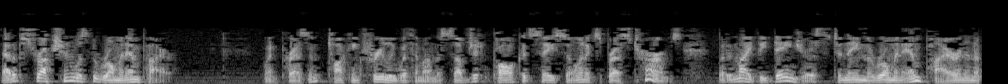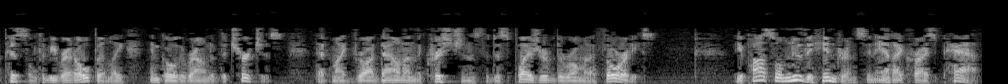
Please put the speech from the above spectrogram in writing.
That obstruction was the Roman Empire. When present, talking freely with him on the subject, Paul could say so in express terms, but it might be dangerous to name the Roman Empire in an epistle to be read openly and go the round of the churches. That might draw down on the Christians the displeasure of the Roman authorities. The apostle knew the hindrance in Antichrist's path,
